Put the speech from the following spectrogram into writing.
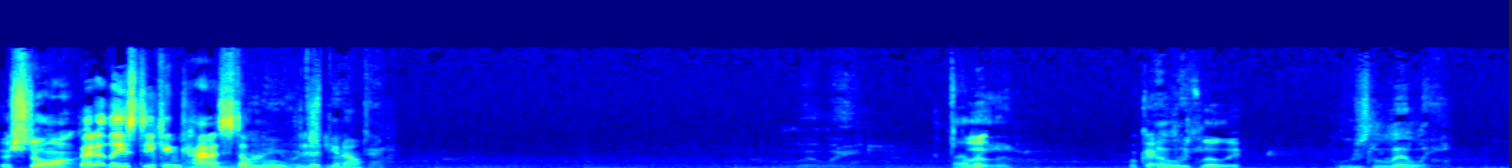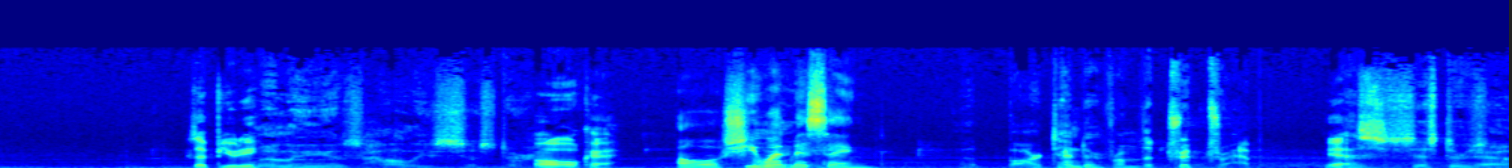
They're still on. But at least he can kind of still move with it, you know? Lily. okay, Lily. who's Lily? Who's Lily? Is that Beauty? Lily is Holly's sister. Oh, okay. Oh, she went Holly. missing. The bartender? From the trip trap. Her Yes. sisters? Yeah.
